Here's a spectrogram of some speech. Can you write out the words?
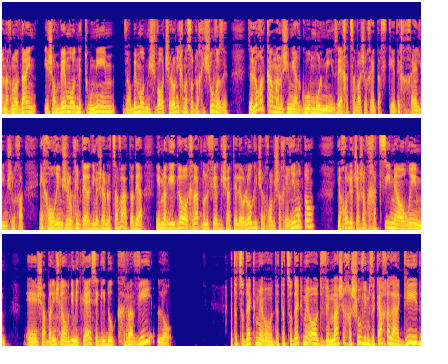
אנחנו עדיין, יש הרבה מאוד נתונים והרבה מאוד משוואות שלא נכנסות לחישוב הזה. זה לא רק כמה אנשים יהרגו מול מי, זה איך הצבא שלך יתפקד, איך החיילים שלך, איך ההורים ששולחים את הילדים שלהם לצבא, אתה יודע. אם נגיד, לא, החלטנו לפי הגישה הטלאולוגית שאנחנו לא משחררים אותו, יכול להיות שעכשיו חצי מההורים אה, שהבנים שלהם עומדים להתגייס, יגידו קרבי לא. אתה צודק מאוד, אתה צודק מאוד, ומה שחשוב אם זה ככה להגיד,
